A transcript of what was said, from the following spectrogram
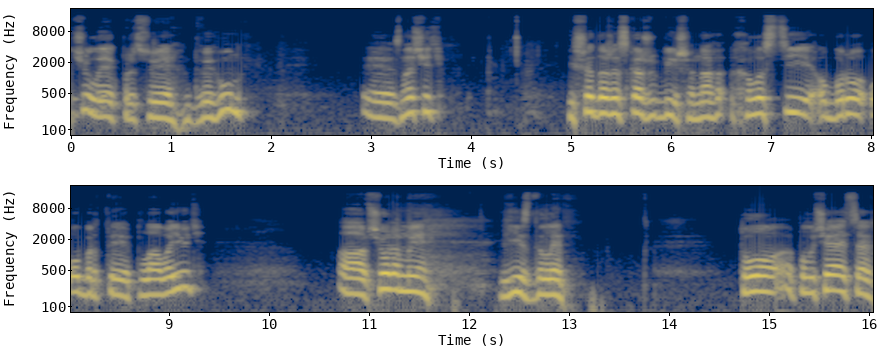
Чули, як працює двигун. Е, значить, і ще даже скажу більше, на холості оберти плавають. А вчора ми їздили, то виходить,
